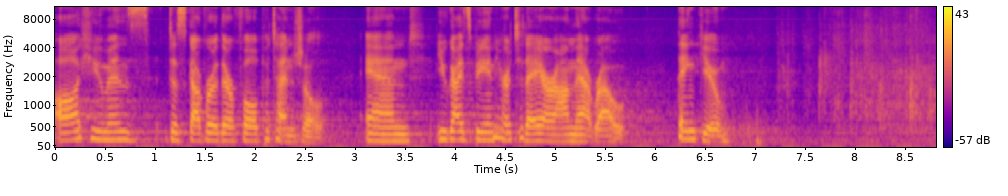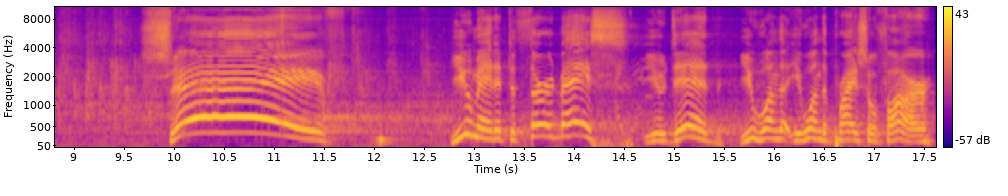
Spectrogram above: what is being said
all humans discover their full potential. And you guys being here today are on that route. Thank you. Safe! You made it to third base. You did. You won the, you won the prize so far.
